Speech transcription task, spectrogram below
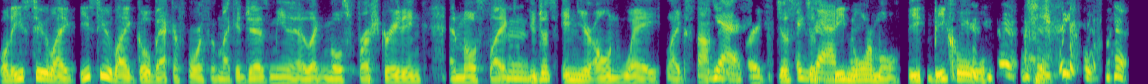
Well, these two like these two like go back and forth with Mike and Jasmine as like most frustrating and most like Mhm. you're just in your own way. Like stop Yes, it. Like just exactly. just be normal. Be be cool.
